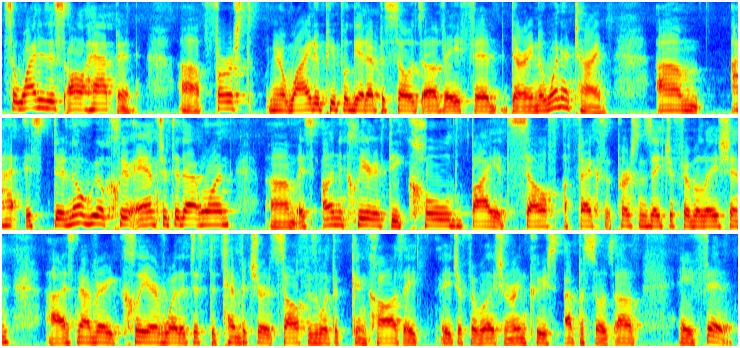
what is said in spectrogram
So why did this all happen? Uh, first, you know, why do people get episodes of AFib during the wintertime? Um, I, there's no real clear answer to that one. Um, it's unclear if the cold by itself affects a person's atrial fibrillation. Uh, it's not very clear whether just the temperature itself is what can cause atrial fibrillation or increase episodes of AFib.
